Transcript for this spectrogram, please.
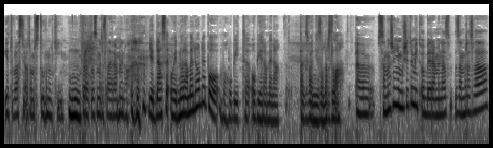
je to vlastně o tom stuhnutí hmm. pro to zmrzlé rameno. Jedná se o jedno rameno nebo mohou být obě ramena takzvaně zamrzlá? Uh, samozřejmě můžete mít obě ramena zamrzlá.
